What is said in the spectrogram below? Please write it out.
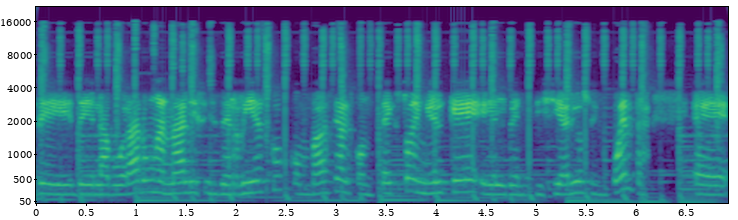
de, elaborar un análisis de riesgo con base al contexto en el que el beneficiario se encuentra, eh,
